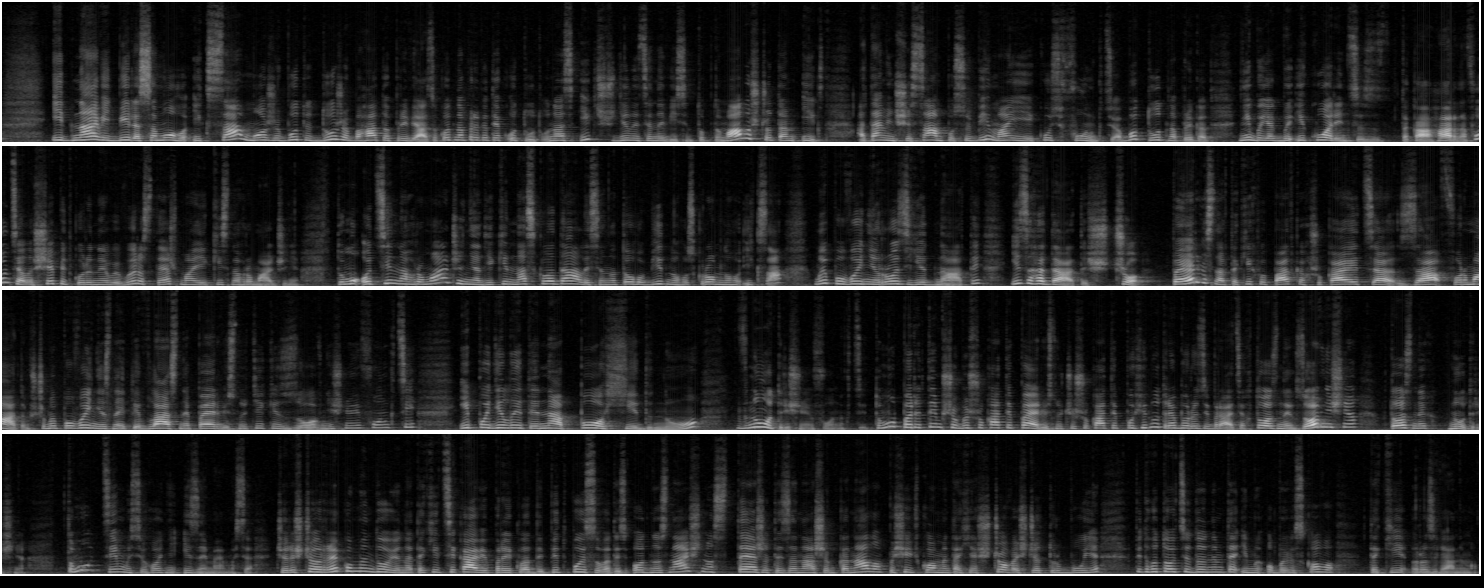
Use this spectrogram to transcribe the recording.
І навіть біля самого ікса може бути дуже багато прив'язок. От, наприклад, як отут, у нас х, що ділиться на 8, тобто мало що там х, а там він ще сам по собі має якусь функцію. Або тут, наприклад, ніби якби і корінь це така гарна функція, але ще підкореневий вираз теж має якісь нагромадження. Тому оці нагромадження, які наскладалися на того бідного скромного ікса, ми повинні роз'єднати і згадати, що Первісна в таких випадках шукається за форматом, що ми повинні знайти власне первісну тільки з зовнішньої функції і поділити на похідну внутрішньої функції. Тому перед тим, щоб шукати первісну чи шукати похідну, треба розібратися, хто з них зовнішня, хто з них внутрішня. Тому цим ми сьогодні і займемося. Через що рекомендую на такі цікаві приклади підписуватись однозначно, стежити за нашим каналом. Пишіть в коментах, якщо вас ще турбує в підготовці до НМТ, і ми обов'язково такі розглянемо.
